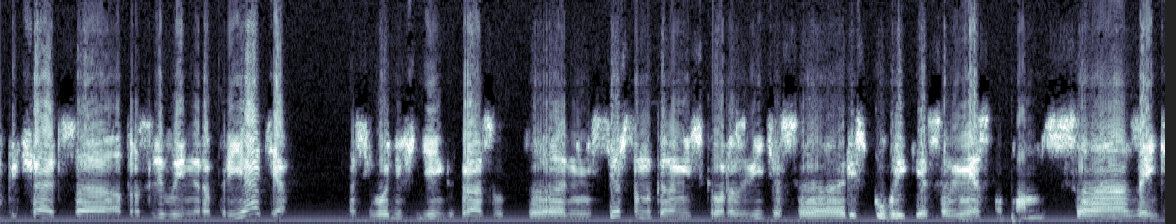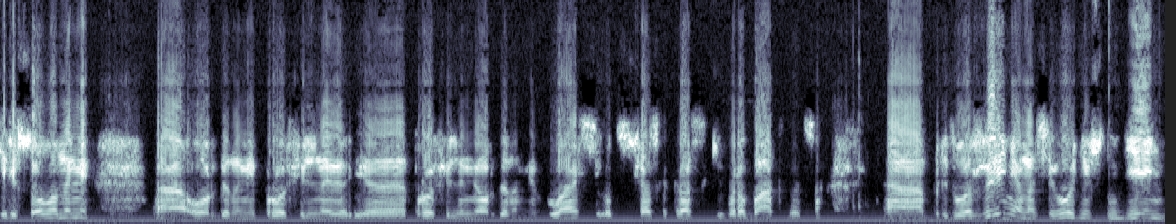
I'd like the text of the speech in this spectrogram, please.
включаются отраслевые мероприятия, на сегодняшний день как раз вот э, Министерством экономического развития с э, республики совместно там с э, заинтересованными органами профильными, профильными органами власти вот сейчас как раз таки вырабатывается предложение. На сегодняшний день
